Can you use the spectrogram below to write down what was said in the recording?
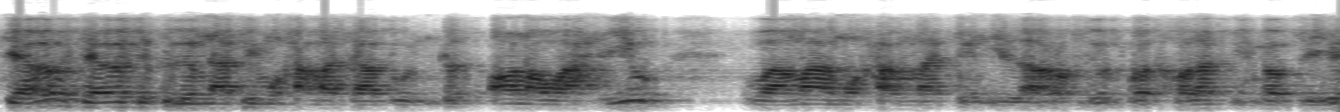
Jauh-jauh sebelum Nabi Muhammad kabundut, ono wahyu, wama Muhammadin illa rasul, qad khalat min qablihi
